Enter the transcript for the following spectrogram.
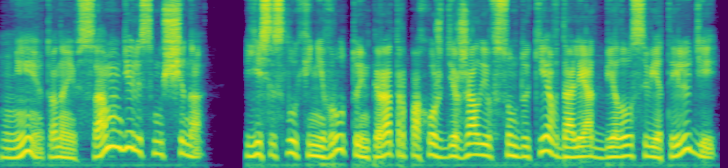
Нет, она и в самом деле смущена. Если слухи не врут, то император, похоже, держал ее в сундуке вдали от белого света и людей.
